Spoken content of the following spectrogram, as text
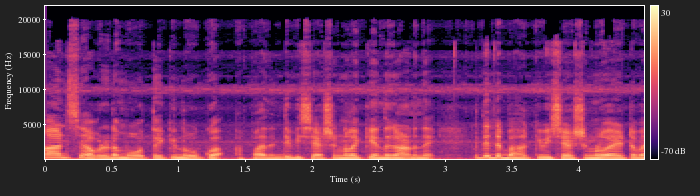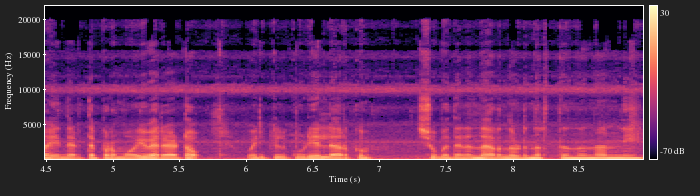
ആൻസി അവരുടെ മുഖത്തേക്ക് നോക്കുക അപ്പോൾ അതിന്റെ വിശേഷങ്ങളൊക്കെ എന്ന് കാണുന്നത് ഇതിന്റെ ബാക്കി വിശേഷങ്ങളുമായിട്ട് വൈകുന്നേരത്തെ പ്രമോയി വരാട്ടോ. ഒരിക്കൽ കൂടി എല്ലാവർക്കും ശുഭദിനം നേർന്നുകൊണ്ട് നിർത്തുന്നു. നന്ദി.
